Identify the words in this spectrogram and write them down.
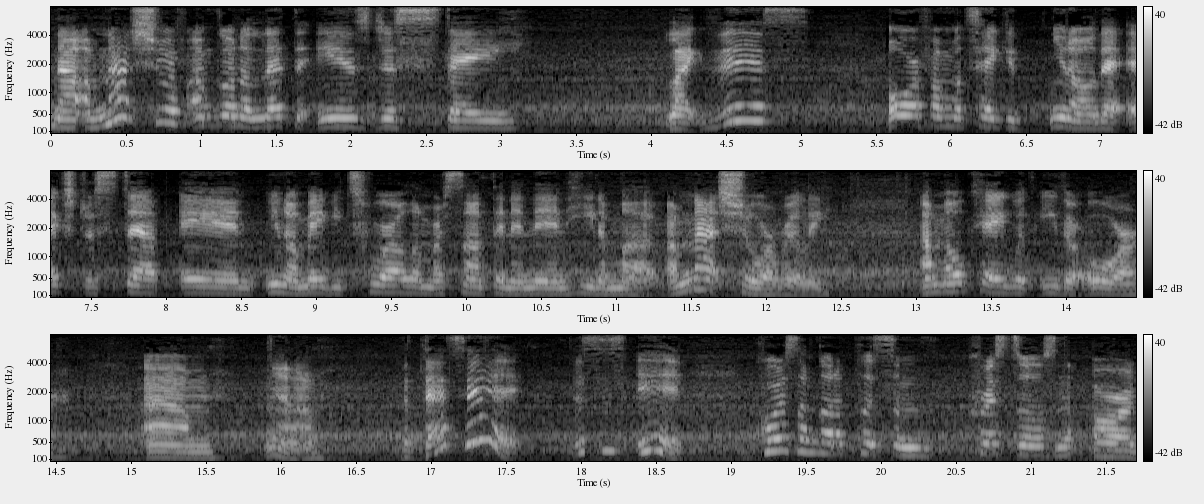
now I'm not sure if I'm gonna let the ends just stay like this or if I'm gonna take it you know that extra step and you know maybe twirl them or something and then heat them up. I'm not sure really. I'm okay with either or. Um you know but that's it. This is it. Of course I'm gonna put some crystals or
